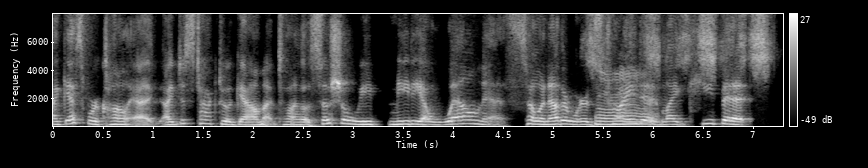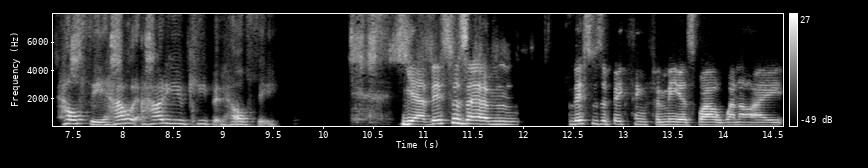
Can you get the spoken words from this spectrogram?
I guess we're calling. I just talked to a gal not too long ago. Social media wellness. So, in other words, mm. trying to mm. like keep it healthy. How how do you keep it healthy? Yeah, this was um this was a big thing for me as well when I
